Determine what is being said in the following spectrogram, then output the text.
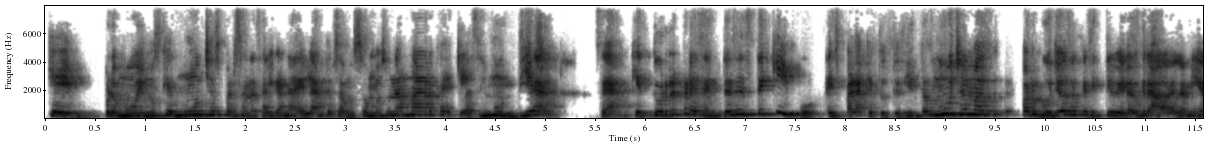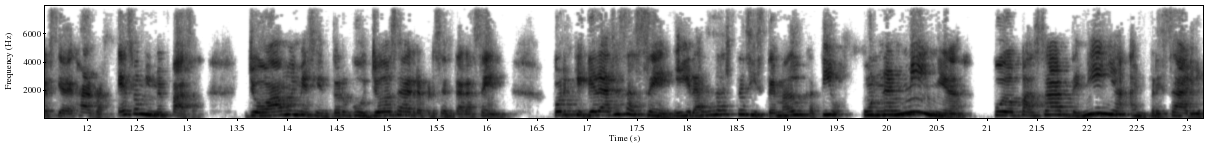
que promovemos que muchas personas salgan adelante. O sea, somos una marca de clase mundial. O sea, que tú representes este equipo es para que tú te sientas mucho más orgulloso que si te hubieras graduado de la Universidad de Harvard. Eso a mí me pasa. Yo amo y me siento orgullosa de representar a CEN porque gracias a CEN y gracias a este sistema educativo, una niña pudo pasar de niña a empresaria,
